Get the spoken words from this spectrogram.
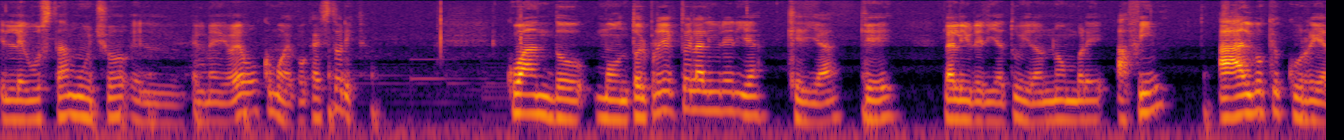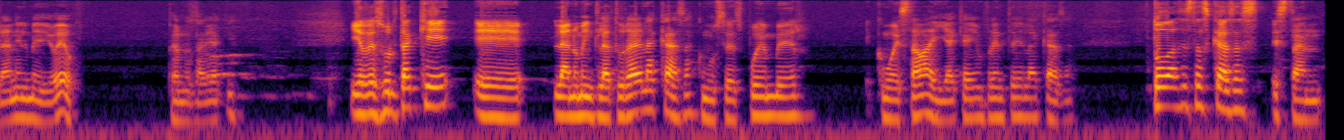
le gusta mucho el, el medioevo como época histórica. Cuando montó el proyecto de la librería, quería que la librería tuviera un nombre afín a algo que ocurriera en el medioevo. Pero no sabía qué. Y resulta que eh, la nomenclatura de la casa, como ustedes pueden ver, como esta bahía que hay enfrente de la casa, todas estas casas están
